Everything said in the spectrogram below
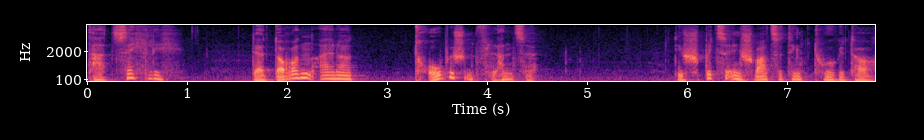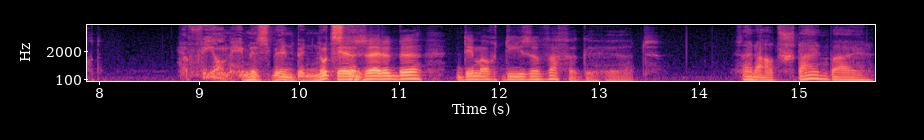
Tatsächlich. Der Dorn einer tropischen Pflanze. Die Spitze in schwarze Tinktur getaucht. Ja, wer um Himmels Willen benutzt denn Derselbe, dem auch diese Waffe gehört. seine Art Steinbeil?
